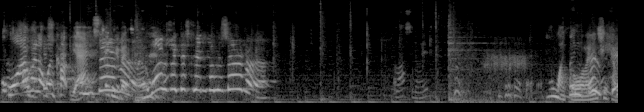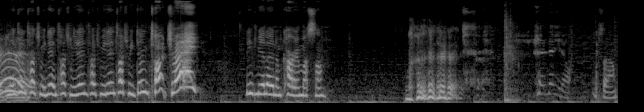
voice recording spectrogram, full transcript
Why have I not woke up yet? Server. Taking a bit of Why was I disconnected from the server? Well, that's annoying. Oh my Wait, god, I no, literally no, don't touch me, don't touch me, don't touch me, don't touch me, don't touch me! Leave me me alone. I'm carrying my son. no, you're not. Yes, I am.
